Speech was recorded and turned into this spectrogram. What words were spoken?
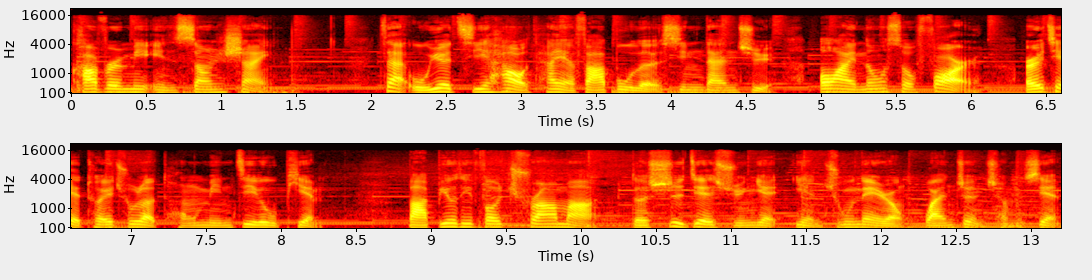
《Cover Me in Sunshine》。在五月七号，他也发布了新单曲《All I Know So Far》，而且推出了同名纪录片，把《Beautiful Trauma》的世界巡演演出内容完整呈现。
